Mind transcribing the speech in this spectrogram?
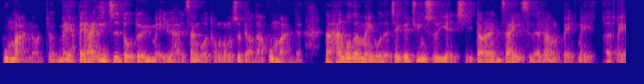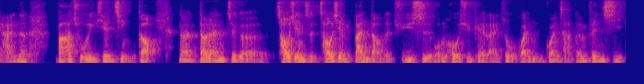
不满哦，就美北韩一直都对于美日韩三国同盟是表达不满的。那韩国跟美国的这个军事演习，当然再一次的让北美呃北韩呢发出了一些警告。那当然，这个朝鲜是朝鲜半岛的局势，我们后续可以来做观观察跟分析。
